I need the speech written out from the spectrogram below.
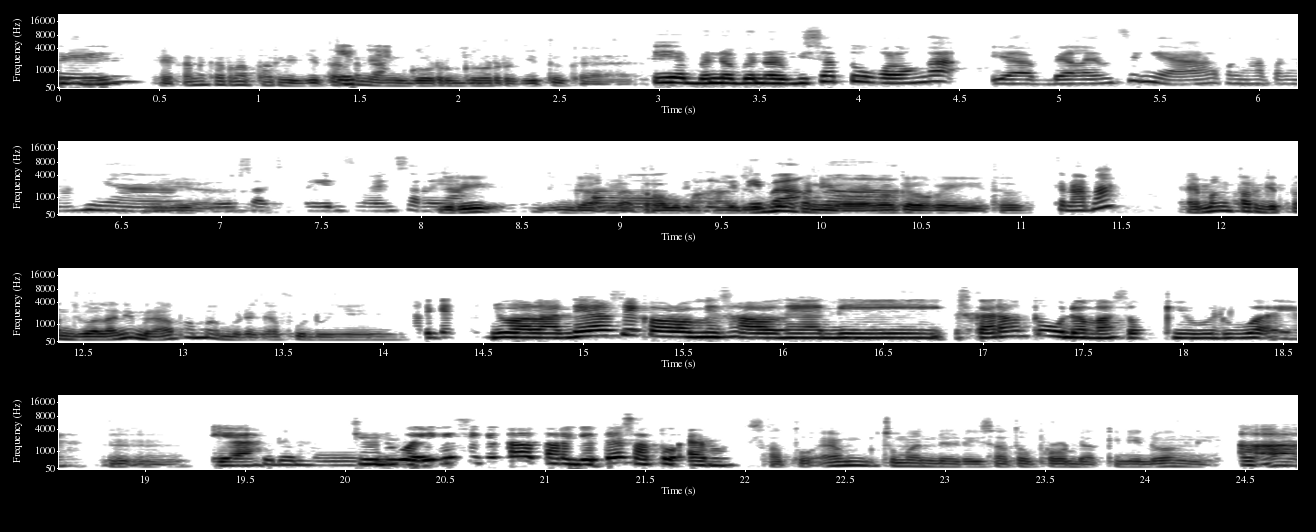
sih. Ya kan karena target kita Iya. kan yang gor-gor gitu kan. Iya bener-bener bisa tuh. Kalau nggak ya balancing ya tengah-tengahnya. Iya. Gak usah cari influencer yang. Jadi nggak nggak eh, terlalu mahal juga kan ya banget. kalau kayak gitu. Kenapa? Emang target penjualannya berapa mbak boneka voodoo-nya ini? Target penjualannya sih kalau misalnya di sekarang tuh udah masuk Q2 ya. Iya. Udah mau. Q2 ini sih kita targetnya 1M. 1M cuman dari satu produk ini doang nih. Heeh.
